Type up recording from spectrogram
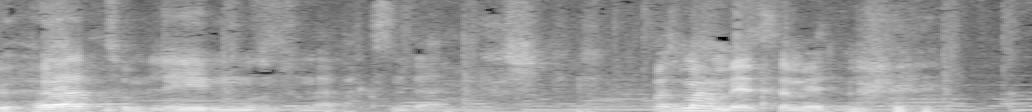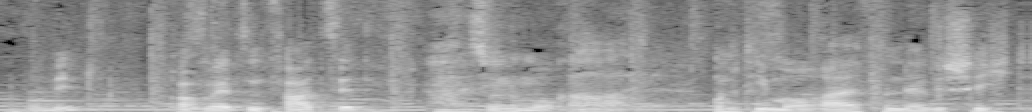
gehört zum Leben und zum Erwachsenwerden. Was machen wir jetzt damit? Womit? Brauchen wir jetzt ein Fazit? So eine Moral. Und die Moral von der Geschichte.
